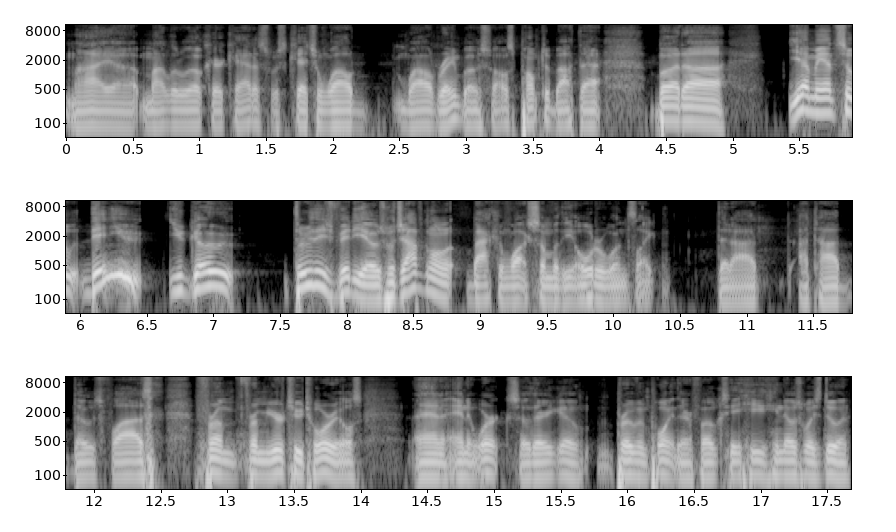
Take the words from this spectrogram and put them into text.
my uh, my little elk hair caddis was catching wild wild rainbow, so I was pumped about that. But uh, yeah, man. So then you you go through these videos, which I've gone back and watched some of the older ones, like that I I tied those flies from from your tutorials and and it worked. So there you go, proven point there, folks. He he, he knows what he's doing.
